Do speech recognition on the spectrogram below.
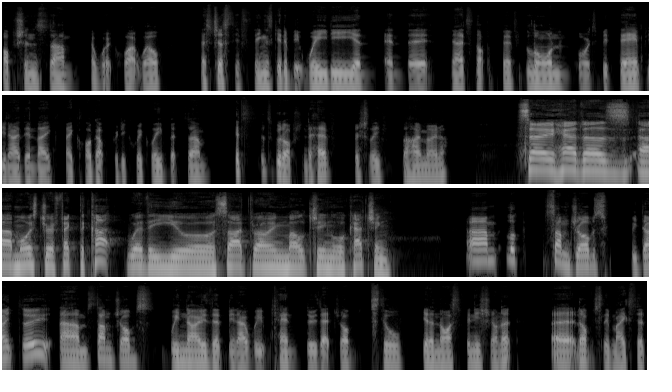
options um, work quite well. It's just if things get a bit weedy and, and the, you know, it's not the perfect lawn or it's a bit damp, you know, then they, they clog up pretty quickly. But um, it's it's a good option to have, especially the homeowner. So, how does uh, moisture affect the cut, whether you're side throwing, mulching, or catching? Um, look, some jobs we don't do. Um, some jobs we know that you know we can do that job, still get a nice finish on it. Uh, it obviously makes it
